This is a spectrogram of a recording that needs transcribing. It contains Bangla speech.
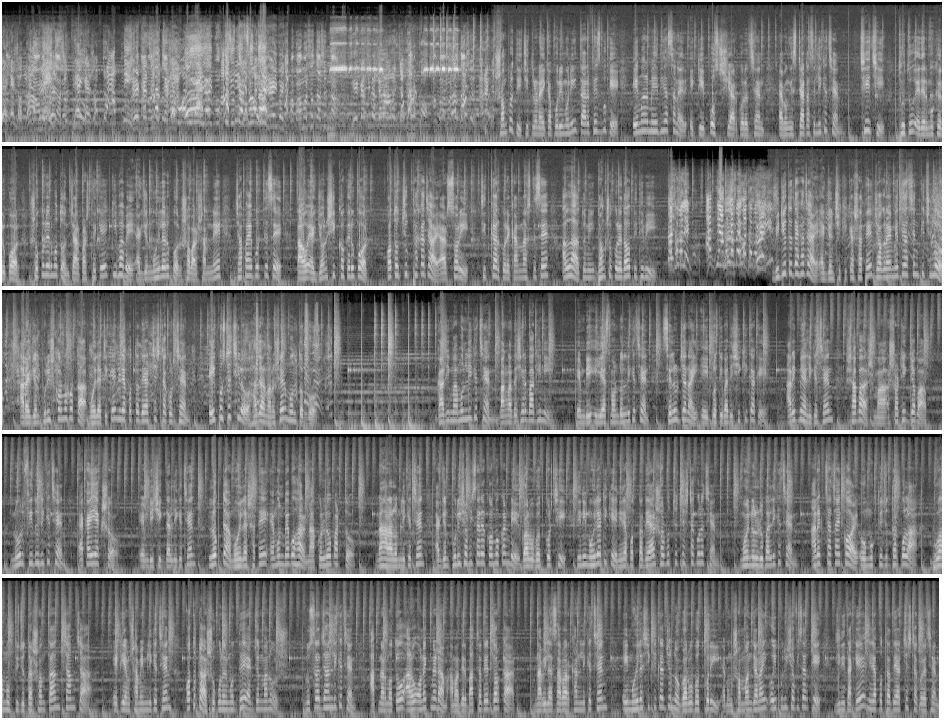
দেশের শত্রু আপনি। দেশের শত্রু আপনি। আমার সাথে আসেন না। সম্প্রতি চিত্রনায়িকা পরিমণি তার ফেসবুকে এম আর মেহেদি হাসানের একটি পোস্ট শেয়ার করেছেন এবং স্ট্যাটাসে লিখেছেন ছি ছি থুতু এদের মুখের উপর। শকুনের মতন চারপাশ থেকে কীভাবে একজন মহিলার উপর সবার সামনে ঝাঁপায় পড়তেছে তাও একজন শিক্ষকের উপর। কত চুপ থাকা যায় আর সরি চিৎকার করে কান্না আসতেছে। আল্লাহ তুমি ধ্বংস করে দাও পৃথিবী। ভিডিওতে দেখা যায় একজন শিক্ষিকার সাথে ঝগড়ায় মেতে আছেন কিছু লোক আর একজন পুলিশ কর্মকর্তা মহিলাটিকে নিরাপত্তা দেওয়ার চেষ্টা করছেন। এই পোস্টে ছিল হাজার মানুষের মন্তব্য। গাজী মামুন লিখেছেন বাংলাদেশের বাঘিনী। এমডি ইলিয়াস মণ্ডল লিখেছেন সেলুট জানাই এই প্রতিবাদী শিক্ষিকাকে। আরিফ মিয়া লিখেছেন সাবাস মা সঠিক জবাব। নূর ফিদু লিখেছেন, একাই একশো। এমডি শিকদার লিখেছেন, লোকটা মহিলার সাথে এমন ব্যবহার না করলেও পারত। নাহার আলম লিখেছেন, একজন পুলিশ অফিসারের কর্মকাণ্ডে গর্ববোধ করছি, তিনি মহিলাটিকে নিরাপত্তা দেওয়ার সর্বোচ্চ চেষ্টা করেছেন। মইনুল রূপা লিখেছেন, আরেক চাচাই কয়, ও মুক্তিযোদ্ধার পোলা, ভুয়া মুক্তিযোদ্ধার সন্তান, চামচা। এটিএম শামীম লিখেছেন, কতটা শকুনের মধ্যে একজন মানুষ। নুসরাত জাহান লিখেছেন, আপনার মতো আরও অনেক ম্যাডাম আমাদের বাচ্চাদের দরকার। নাবিলা সারোয়ার খান লিখেছেন, এই মহিলা শিক্ষিকার জন্য গর্ববোধ করি এবং সম্মান জানাই ওই পুলিশ অফিসারকে যিনি তাকে নিরাপত্তা দেওয়ার চেষ্টা করেছেন।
